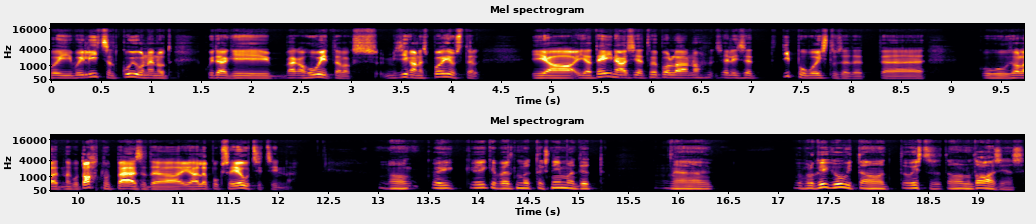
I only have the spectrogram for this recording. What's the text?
või, või lihtsalt kujunenud kuidagi väga huvitavaks, mis iganes põhjustel ja, ja teine asi, et võib-olla noh, sellised tipuvõistlused, et äh, kuhu sa oled nagu tahtnud pääseda ja, ja lõpuks sa jõudsid sinna? no kõik, kõigepealt ma ütleks niimoodi, et äh, võib-olla kõige huvitavamad võistlused on olnud Aasias,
